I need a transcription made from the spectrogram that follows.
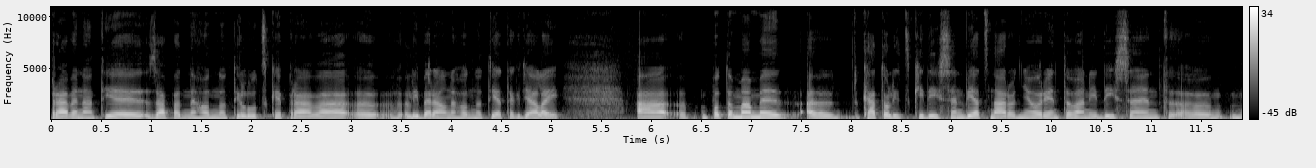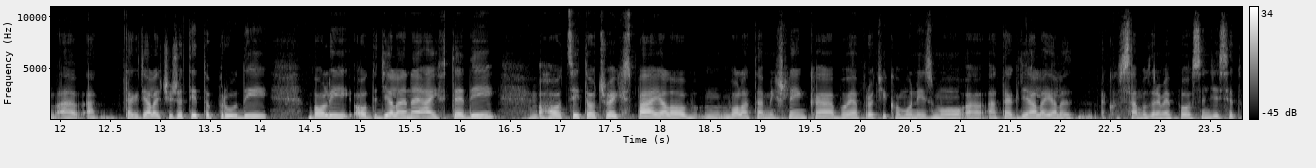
práve na tie západné hodnoty, ľudské práva, e, liberálne hodnoty a tak ďalej. A e, potom máme e, katolický disent, viac národne orientovaný disent e, a, a tak ďalej. Čiže tieto prúdy boli oddelené aj vtedy, hm. hoci to, čo ich spájalo, bola tá myšlienka boja proti komunizmu a, a tak ďalej. Ale ako samozrejme po 89.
